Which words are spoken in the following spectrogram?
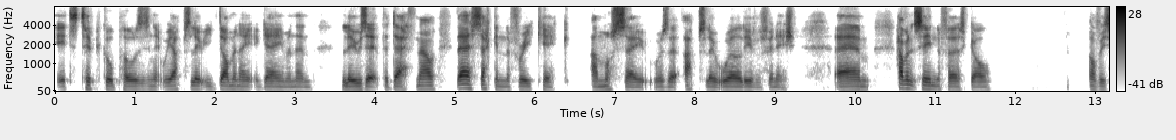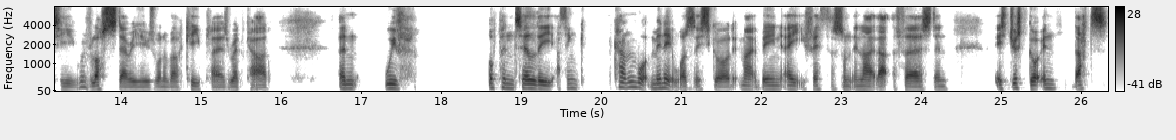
it's typical Pools, isn't it? We absolutely dominate a game and then lose it at the death. Now, their second, the free kick, I must say, was an absolute world of a finish. Um, haven't seen the first goal. Obviously, we've lost Sterry, who's one of our key players, red card. And we've, up until the, I think, I can't remember what minute it was they scored. It might have been 85th or something like that, the first. And it's just gutting. That's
